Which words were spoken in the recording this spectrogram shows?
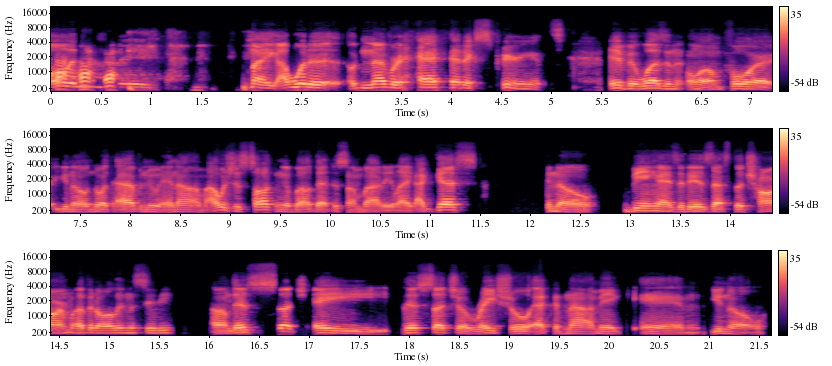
all of these things, like I would have never had that experience if it wasn't um, for you know North Avenue. And um, I was just talking about that to somebody. Like I guess you know, being as it is, that's the charm of it all in the city. Um, there's such a there's such a racial, economic, and you know,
